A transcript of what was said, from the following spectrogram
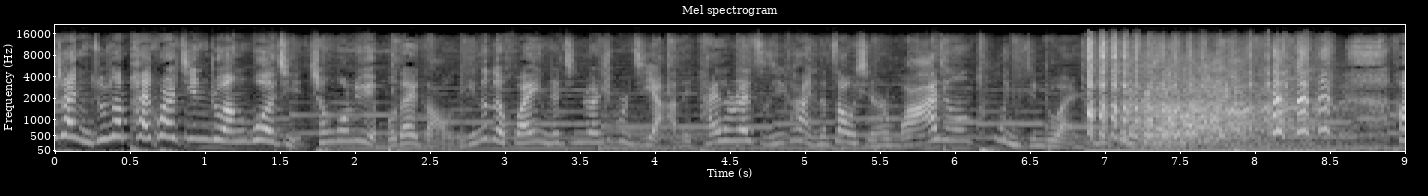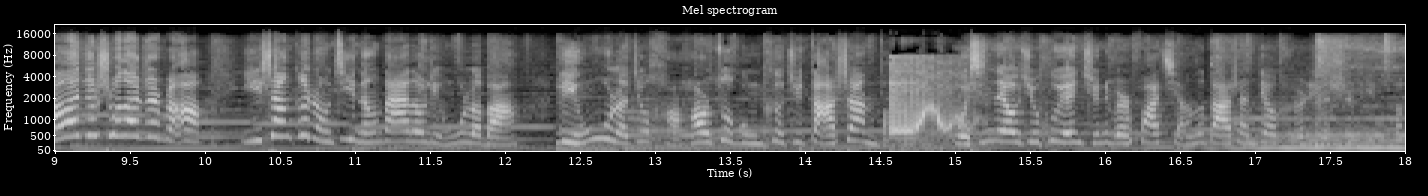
讪，你就算拍块金砖过去，成功率也不带高的，人都得怀疑你这金砖是不是假的。抬头再仔细看你的造型，哇就能吐你金砖上。好了，就说到这吧啊！以上各种技能大家都领悟了吧？领悟了就好好做功课去搭讪吧。我现在要去会员群里边发强子搭讪掉河里的视频了。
